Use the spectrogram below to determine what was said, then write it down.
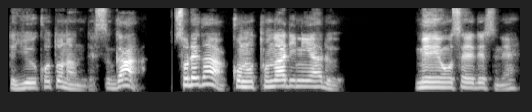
ていうことなんですが、それがこの隣にある冥王星ですね。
